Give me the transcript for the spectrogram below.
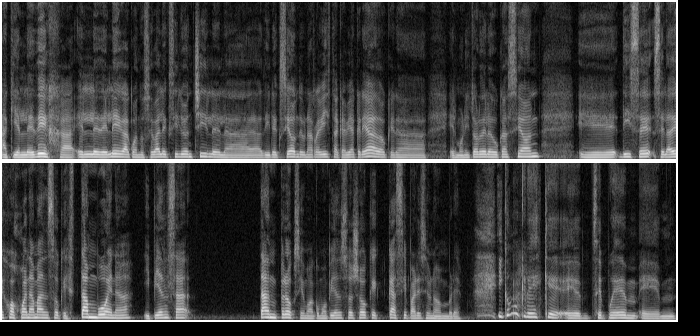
a quien le deja, él le delega cuando se va al exilio en Chile la dirección de una revista que había creado, que era El Monitor de la Educación, eh, dice, se la dejo a Juana Manso, que es tan buena y piensa tan próximo a como pienso yo que casi parece un hombre. ¿Y cómo crees que eh, se pueden em,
